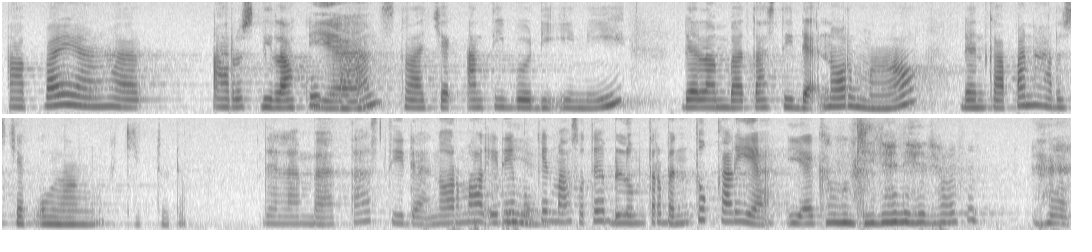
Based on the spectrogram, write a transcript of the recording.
Apa yang har- harus dilakukan Iya. setelah cek antibodi ini dalam batas tidak normal dan kapan harus cek ulang begitu dok? dalam batas tidak normal ini Iya. mungkin maksudnya belum terbentuk kali ya Iya kemungkinan ya dok.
